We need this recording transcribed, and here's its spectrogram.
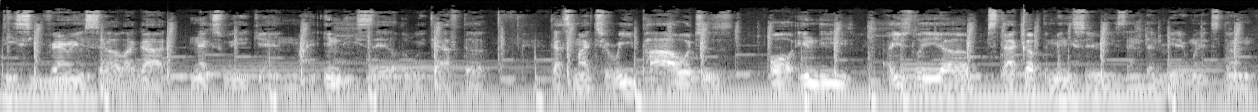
DC variant sale I got next week and my indie sale the week after. That's my read pile, which is all indie. I usually uh, stack up the miniseries and then read it when it's done.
